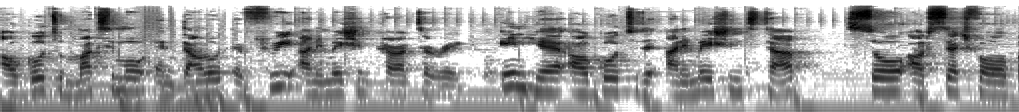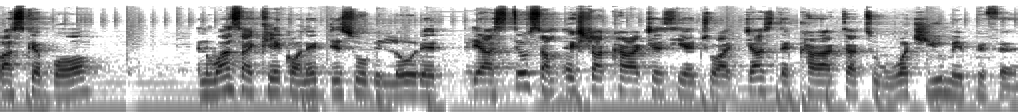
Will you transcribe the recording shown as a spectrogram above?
I'll go to Mixamo and download a free animation character rig. In here, I'll go to the animations tab. So I'll search for basketball. And once I click on it, this will be loaded. There are still some extra characters here to adjust the character to what you may prefer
